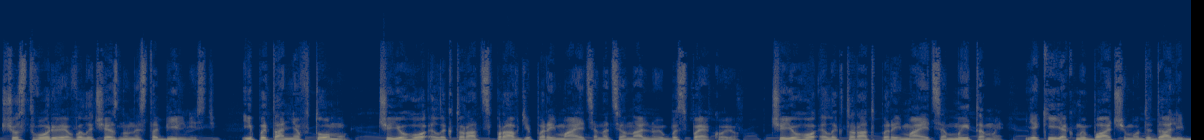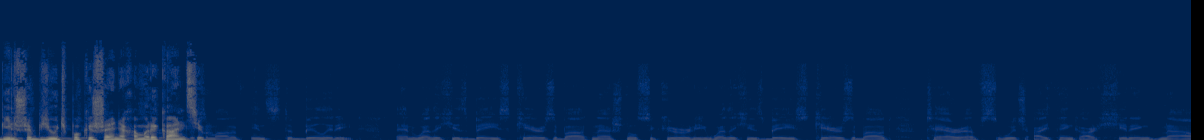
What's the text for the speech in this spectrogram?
що створює величезну нестабільність. І питання в тому, чи його електорат справді переймається національною безпекою, чи його електорат переймається митами, які, як ми бачимо, дедалі більше б'ють по кишенях американців. amount of instability and whether his base cares about national security, whether his base cares about tariffs, which I think are hitting now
